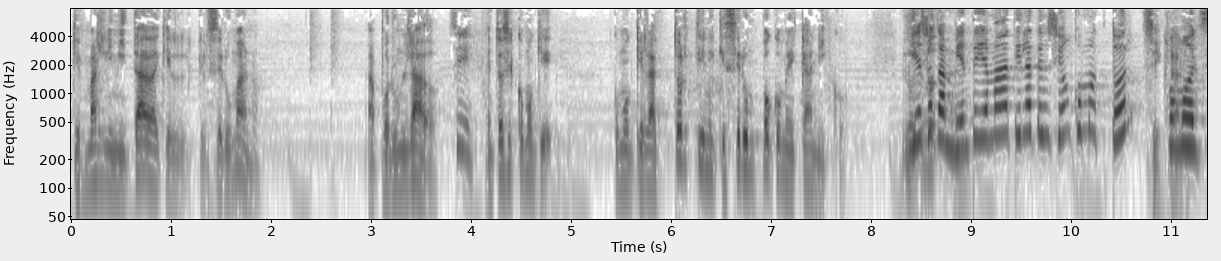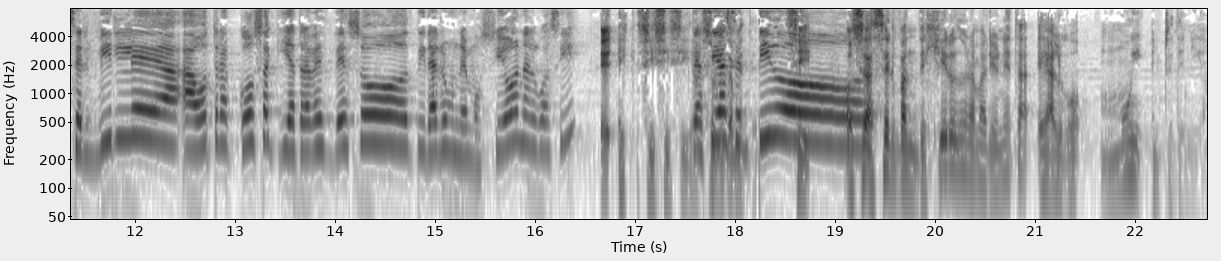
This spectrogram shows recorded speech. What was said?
que es más limitada que el, que el ser humano. Ah, por un lado. Sí. Entonces como que, como que el actor tiene que ser un poco mecánico. No- ¿Y eso no- también te llama a ti la atención como actor? Sí, claro. Como el servirle a, a otra cosa y a través de eso tirar una emoción, algo así. Eh, eh, sí, sí, sí. ¿Te hacía sentido? Sí. O sea, ser bandejero de una marioneta es algo muy entretenido.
